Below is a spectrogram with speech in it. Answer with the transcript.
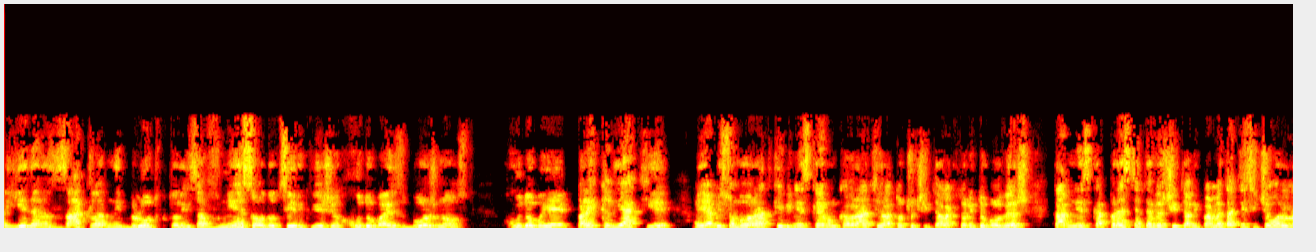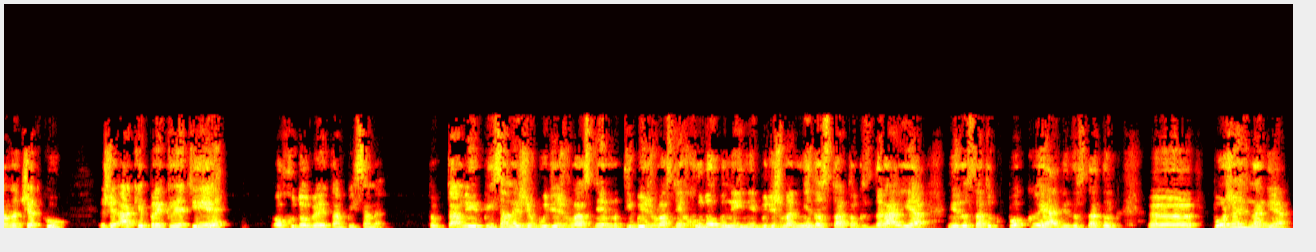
jeden základný blúd, ktorý sa vniesol do cirkvie, že chudoba je zbožnosť, chudoba je prekliatie, a ja by som bol rád, keby dneska Ivonka vrátila to, čo čítala, ktorý to bol verš. Tam dneska presne ten verš čítali. Pamätáte si, čo hovoril na začiatku? Že aké prekliatie je? O chudobe je tam písané. To, tam je písané, že budeš vlastne, ty budeš vlastne chudobný, budeš mať nedostatok zdravia, nedostatok pokoja, nedostatok e, požehnania.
